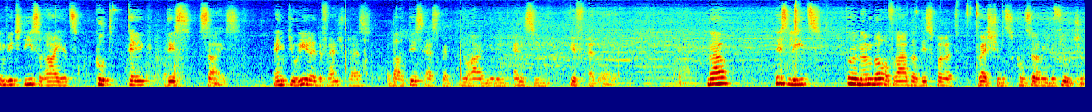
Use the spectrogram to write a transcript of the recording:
in which these riots could take this size. And you hear in the French press about this aspect, you hardly read anything, if at all. Now, this leads to a number of rather disparate questions concerning the future.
